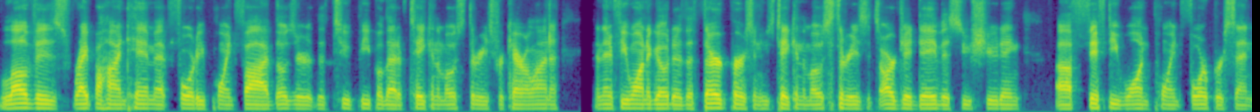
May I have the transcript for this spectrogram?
Love is right behind him at 40.5. Those are the two people that have taken the most threes for Carolina. And then if you want to go to the third person who's taken the most threes, it's RJ Davis, who's shooting uh, 51.4%.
